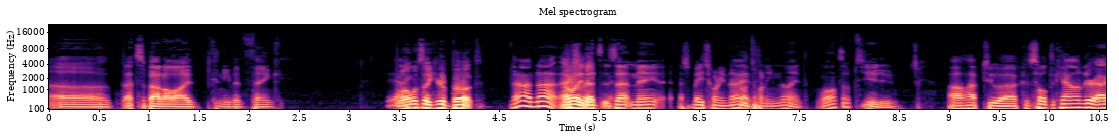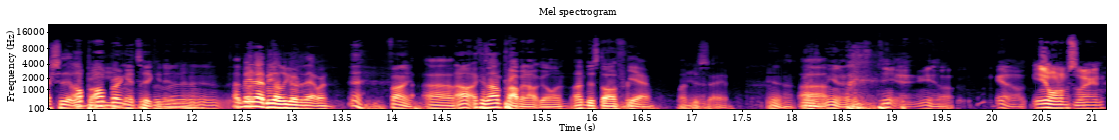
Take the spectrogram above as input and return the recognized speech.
uh. That's about all I can even think. Yeah. Well, it looks like you're booked. No, I'm not. oh wait, that's is that May that's May 29th. oh, 29th? Well, it's up to you, dude. I'll have to uh, consult the calendar. Actually, that I'll, would be I'll bring a ticket in. I may not be able to go to that one. Eh, fine. Uh, Because I'm probably not going. I'm just offering. yeah, I'm just saying. Yeah. Uh, you know. you know. You know. You know what I'm saying.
